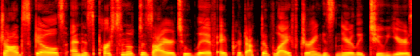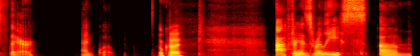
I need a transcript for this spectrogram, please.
job skills, and his personal desire to live a productive life during his nearly two years there, end quote. Okay. After his release, um,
